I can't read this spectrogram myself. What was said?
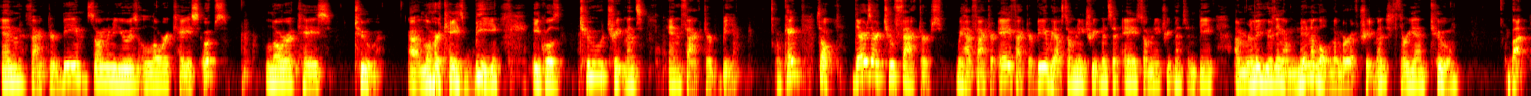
in factor B. So I'm going to use lowercase, oops, lowercase 2. Uh, lowercase b equals two treatments in factor B. Okay, so there's our two factors. We have factor A, factor B. We have so many treatments in A, so many treatments in B. I'm really using a minimal number of treatments, three and two, but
